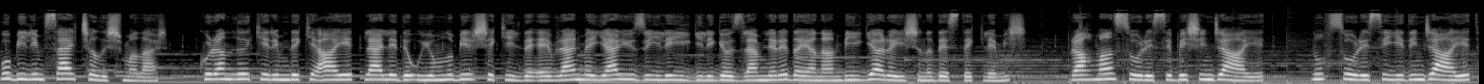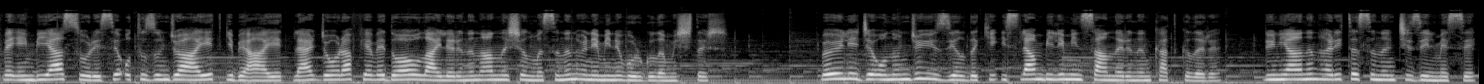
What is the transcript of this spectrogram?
Bu bilimsel çalışmalar, Kur'an-ı Kerim'deki ayetlerle de uyumlu bir şekilde evren ve yeryüzü ile ilgili gözlemlere dayanan bilgi arayışını desteklemiş, Rahman Suresi 5. ayet, Nuh Suresi 7. ayet ve Enbiya Suresi 30. ayet gibi ayetler coğrafya ve doğa olaylarının anlaşılmasının önemini vurgulamıştır. Böylece 10. yüzyıldaki İslam bilim insanlarının katkıları, dünyanın haritasının çizilmesi,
